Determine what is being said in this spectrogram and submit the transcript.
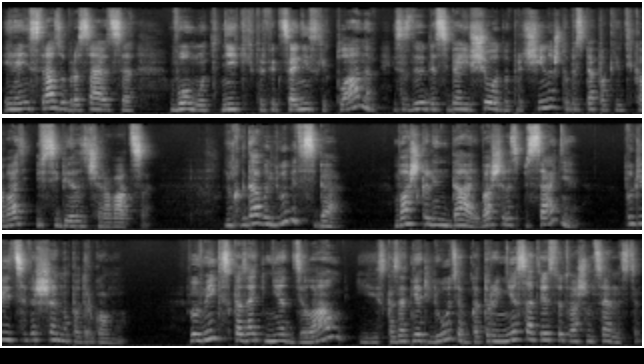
Или они сразу бросаются в омут неких перфекционистских планов и создают для себя еще одну причину, чтобы себя покритиковать и в себе разочароваться. Но когда вы любите себя, ваш календарь, ваше расписание выглядит совершенно по-другому. Вы умеете сказать «нет» делам и сказать «нет» людям, которые не соответствуют вашим ценностям.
